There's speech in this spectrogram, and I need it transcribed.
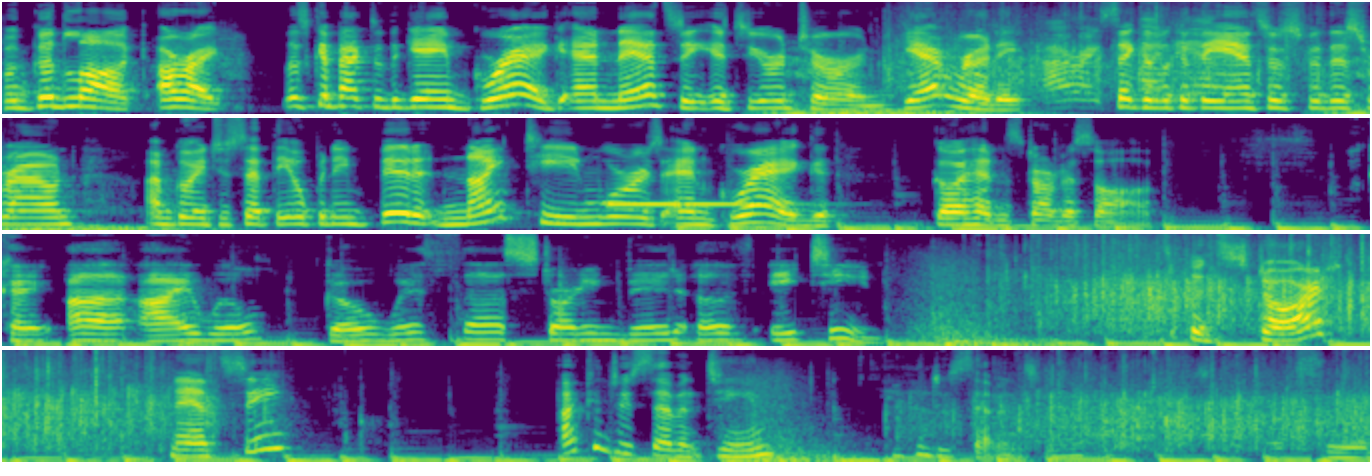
Well, good luck. All right, let's get back to the game. Greg and Nancy, it's your turn. Get ready. All right, Let's take a look at the answers for this round. I'm going to set the opening bid at 19 words, and Greg, Go ahead and start us off. Okay, uh, I will go with a starting bid of 18. It's a good start. Nancy? I can do 17. I can do 17. Let's see it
